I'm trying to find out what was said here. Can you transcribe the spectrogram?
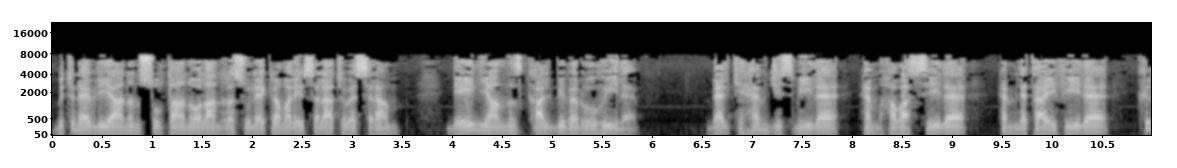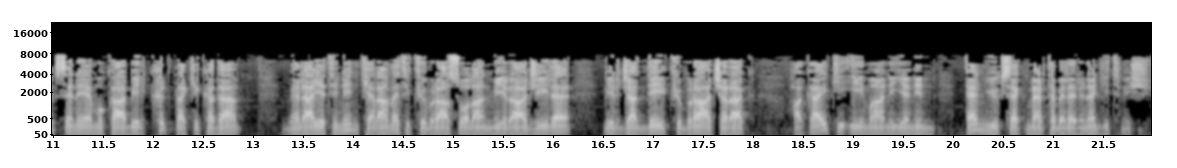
bütün evliyanın sultanı olan Resul Ekrem Aleyhissalatu vesselam değil yalnız kalbi ve ruhu ile belki hem cismiyle hem havassiyle hem letaifiyle 40 seneye mukabil 40 dakikada velayetinin kerameti kübrası olan miracı ile bir cadde-i kübra açarak hakaiki imaniyenin en yüksek mertebelerine gitmiş.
